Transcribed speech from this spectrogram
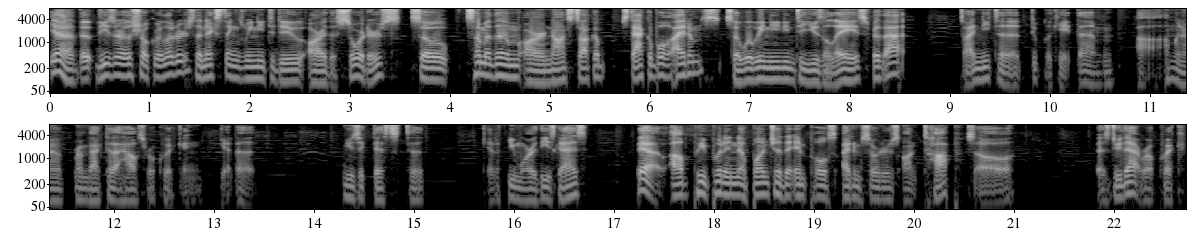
yeah, the, these are the loaders. The next things we need to do are the sorters. So some of them are non-stackable items, so we'll be needing to use allays for that. So I need to duplicate them. Uh, I'm gonna run back to the house real quick and get a music disc to get a few more of these guys. Yeah, I'll be putting a bunch of the impulse item sorters on top, so let's do that real quick.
